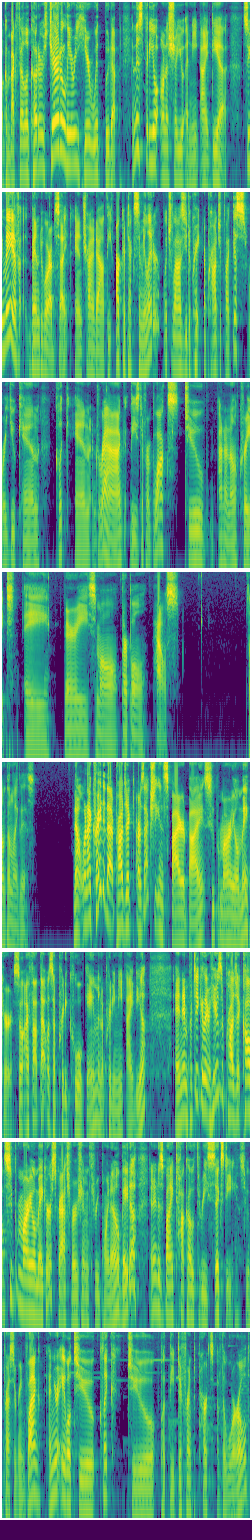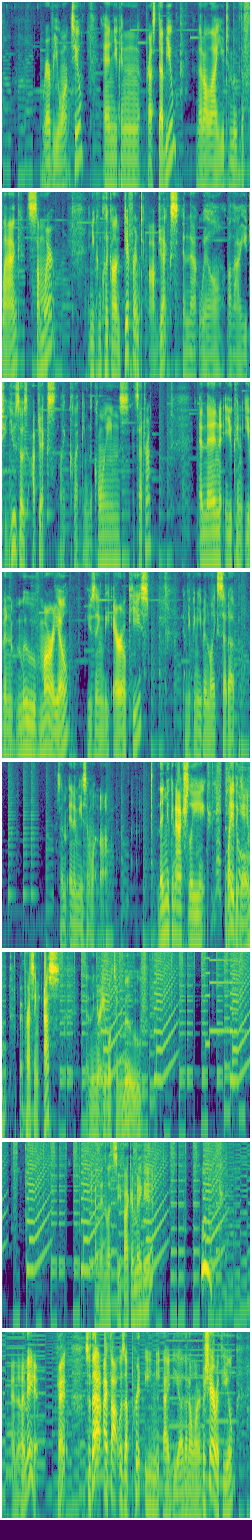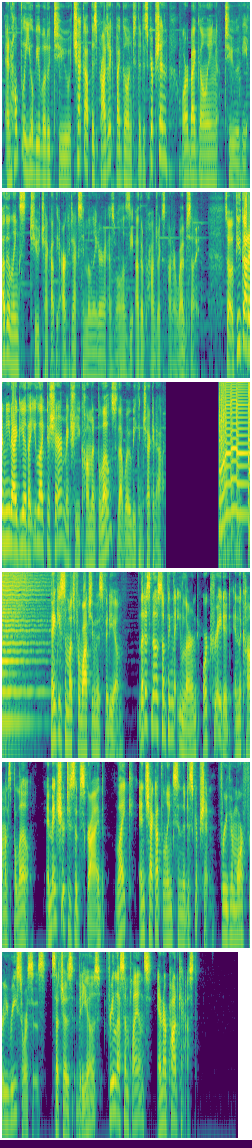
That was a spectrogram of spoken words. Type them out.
Welcome back fellow coders, Jared O'Leary here with BootUp. In this video, I want to show you a neat idea. So you may have been to our website and tried out the Architect Simulator, which allows you to create a project like this where you can click and drag these different blocks to, I don't know, create a very small purple house. Something like this. Now, when I created that project, I was actually inspired by Super Mario Maker, so I thought that was a pretty cool game and a pretty neat idea. And in particular, here's a project called Super Mario Maker Scratch version 3.0 beta, and it is by Taco360. So you press the green flag, and you're able to click to put the different parts of the world wherever you want to, and you can press W, and that'll allow you to move the flag somewhere. And you can click on different objects, and that will allow you to use those objects, like collecting the coins, etc. And then you can even move Mario using the arrow keys. You can even like set up some enemies and whatnot. Then you can actually play the game by pressing S, and then you're able to move. And then let's see if I can make it. Woo! And then I made it, okay? So that I thought was a pretty neat idea that I wanted to share with you. And hopefully you'll be able to, to check out this project by going to the description or by going to the other links to check out the Architect Simulator as well as the other projects on our website. So if you got a neat idea that you'd like to share, make sure you comment below so that way we can check it out. Thank you so much for watching this video. Let us know something that you learned or created in the comments below. And make sure to subscribe, like, and check out the links in the description for even more free resources, such as videos, free lesson plans, and our podcast.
